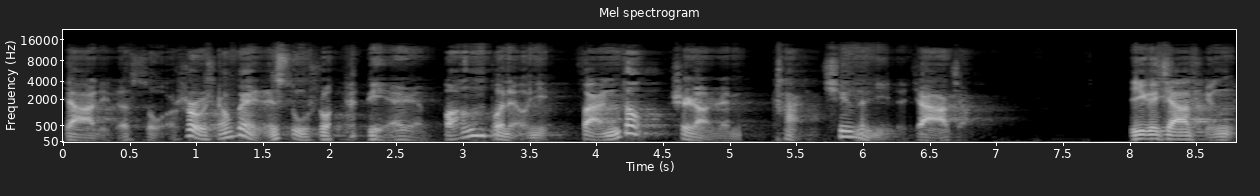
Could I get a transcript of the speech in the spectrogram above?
家里的琐事向外人诉说，别人帮不了你，反倒是让人看清了你的家教。一个家庭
